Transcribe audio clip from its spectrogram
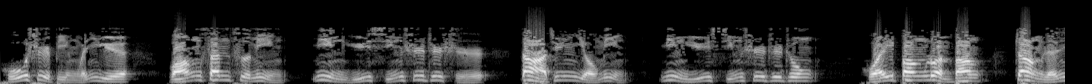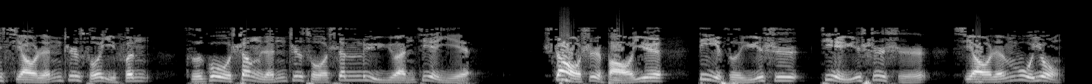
胡氏丙文曰：王三次命，命于行师之始；大军有命，命于行师之中。怀邦乱邦，丈人小人之所以分，此故圣人之所深虑远戒也。少氏宝曰：弟子于师，戒于师始；小人勿用，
